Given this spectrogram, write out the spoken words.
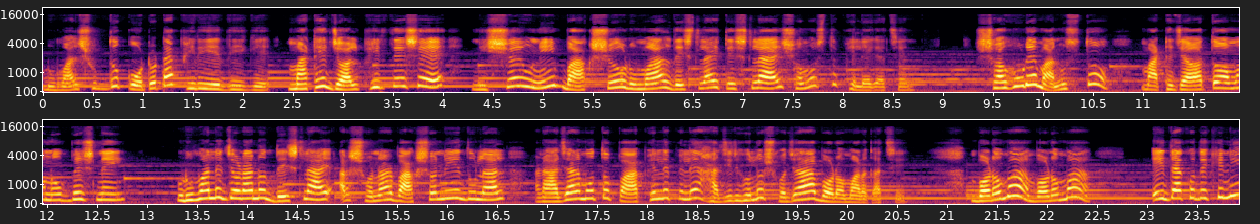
রুমাল শুদ্ধ কৌটোটা ফিরিয়ে দিয়ে গে। মাঠে জল ফিরতে এসে নিশ্চয় উনি বাক্স, রুমাল, দেশলাই, টেসলাই সমস্ত ফেলে গেছেন। শহুরে মানুষ তো, মাঠে যাওয়া তো অমন অভ্যেস নেই। রুমালে জড়ানো দেশলাই আর সোনার বাক্স নিয়ে দুলাল রাজার মতো পা ফেলে ফেলে হাজির হলো সোজা বড়মার কাছে। বড়মা বড়মা, এই দেখো দেখিনি,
